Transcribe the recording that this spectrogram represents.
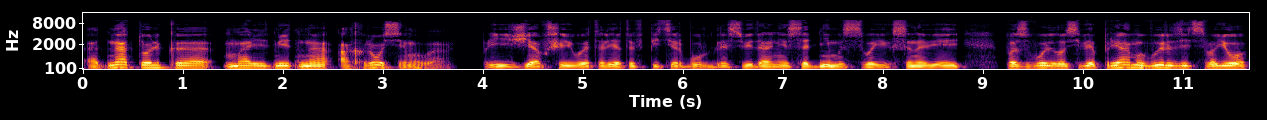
Одна только Марья Дмитриевна Ахросимова, приезжавшая в это лето в Петербург для свидания с одним из своих сыновей, позволила себе прямо выразить свое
